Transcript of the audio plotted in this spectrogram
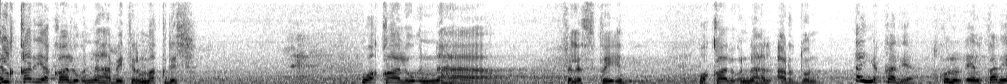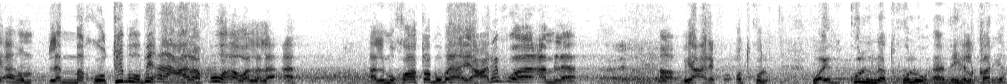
القرية قالوا إنها بيت المقدس وقالوا إنها فلسطين وقالوا إنها الأردن. أي قرية؟ ادخلوا الايه القرية؟ هم لما خوطبوا بها عرفوها ولا لا؟ المخاطب بها يعرفها أم لا؟ آه يعرفها. ادخلوا. وإذ قلنا ادخلوا هذه القرية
